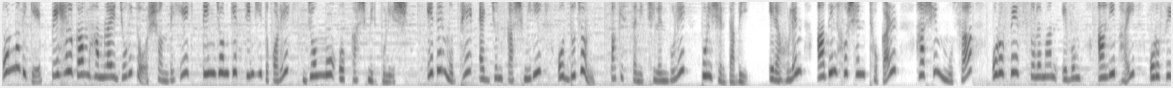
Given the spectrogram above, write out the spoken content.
অন্যদিকে পেহেলগাম হামলায় জড়িত সন্দেহে তিনজনকে চিহ্নিত করে জম্মু ও কাশ্মীর পুলিশ। এদের মধ্যে একজন কাশ্মীরি ও দুজন পাকিস্তানি ছিলেন বলে পুলিশের দাবি। এরা হলেন আদিল হোসেন ঠোকার, হাশিম মুসা, ওরফে সুলেমান এবং আলী ভাই, ওরফে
